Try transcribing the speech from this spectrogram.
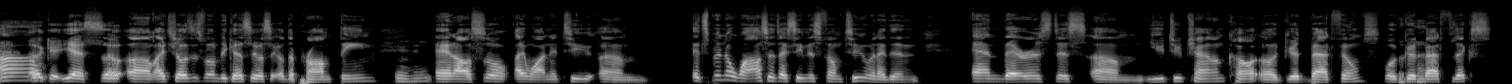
Um, okay, yes. So um, I chose this one because it was uh, the prom theme. mhm. and also I wanted to. Um, it's been a while since I've seen this film too, and I didn't. And there is this um YouTube channel called uh, Good Bad Films, well, Good Bad Flicks,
